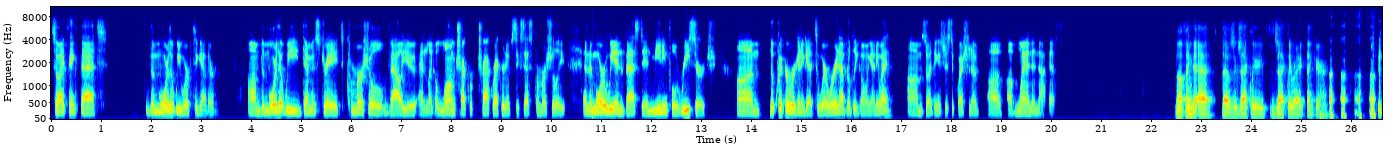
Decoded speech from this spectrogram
so I think that the more that we work together, um, the more that we demonstrate commercial value and like a long track, track record of success commercially, and the more we invest in meaningful research, um, the quicker we're going to get to where we're inevitably going anyway. Um, so I think it's just a question of, of, of when and not if. Nothing to add. That was exactly exactly right. Thank you, Aaron.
